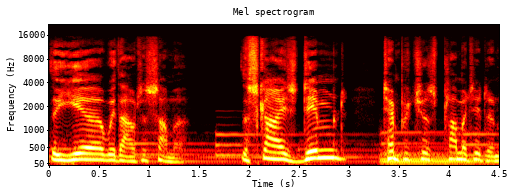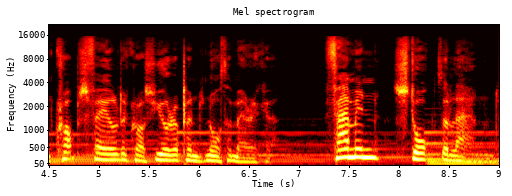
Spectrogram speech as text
the Year Without a Summer. The skies dimmed, temperatures plummeted and crops failed across Europe and North America. Famine stalked the land,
